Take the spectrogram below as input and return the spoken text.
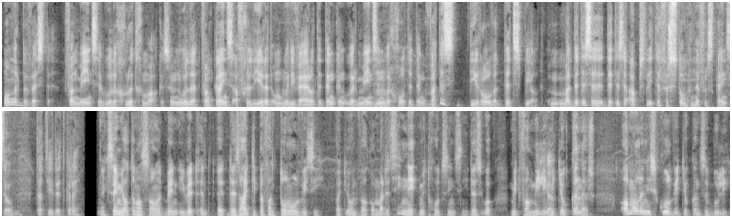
onderbewuste van mense hoe hulle grootgemaak is en hoe hulle van kleins af geleer het om mm. oor die wêreld te dink en oor mense mm. en oor God te dink? Wat is die rol wat dit speel? Maar dit is 'n dit is 'n absolute verstommende verskynsel dat jy dit kry. Ek sê heeltemal saam met Ben. Jy weet dis daai tipe van tunnelvisie wat jy ontwikkel, maar dit is nie net met godsdiens nie. Dis ook met familie, ja. met jou kinders. Almal in die skool weet jou kind se boelie,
